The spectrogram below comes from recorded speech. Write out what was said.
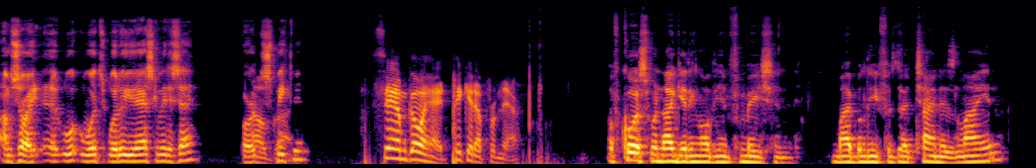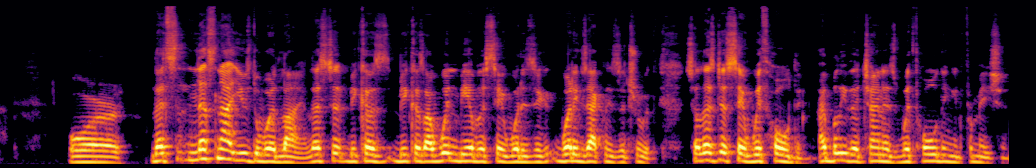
I'm sorry. uh, What what are you asking me to say or Oh, speak God. to? Sam, go ahead. Pick it up from there. Of course, we're not getting all the information. My belief is that China is lying, or let's let's not use the word lying. Let's just, because because I wouldn't be able to say what is it, what exactly is the truth. So let's just say withholding. I believe that China is withholding information,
